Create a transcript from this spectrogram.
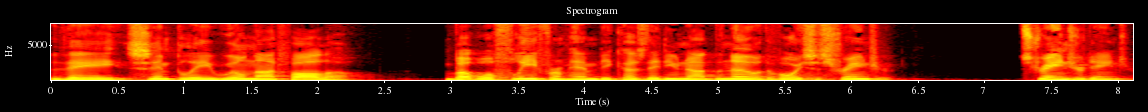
they simply will not follow, but will flee from him because they do not know the voice of stranger. Stranger danger.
